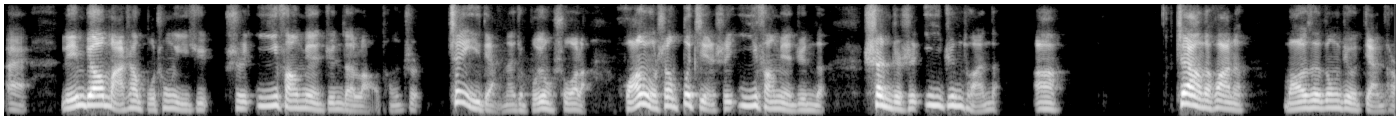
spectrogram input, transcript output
哎，林彪马上补充一句，是一方面军的老同志，这一点呢就不用说了。黄永胜不仅是一方面军的，甚至是一军团的啊。这样的话呢，毛泽东就点头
